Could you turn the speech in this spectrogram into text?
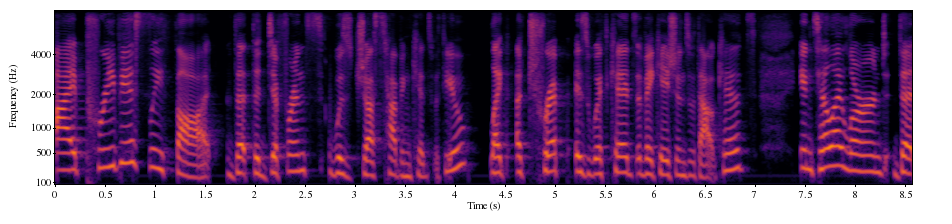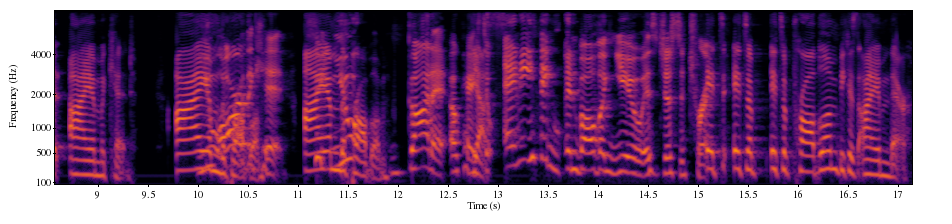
I previously thought that the difference was just having kids with you. Like a trip is with kids, a vacation's without kids, until I learned that I am a kid. I you am the are problem. the kid. I So am the problem. Got it. Okay. Yes. So anything involving you is just a trip. It's it's a it's a problem because I am there.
